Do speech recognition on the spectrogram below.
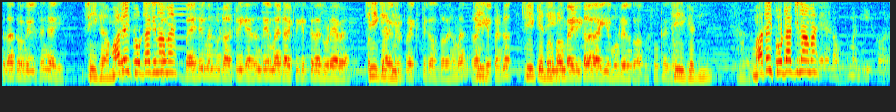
ਇਹਦਾ ਗੁਰਮੀਲ ਸਿੰਘ ਹੈ ਜੀ। ਠੀਕ ਹੈ ਮਾਤਾ ਜੀ ਤੁਹਾਡਾ ਕੀ ਨਾਮ ਹੈ? ਵੈਸੇ ਮੈਨੂੰ ਡਾਕਟਰੀ ਕਹਿ ਦਿੰਦੇ ਆ, ਮੈਂ ਡਾਕਟਰੀ ਕਿਤੇ ਨਾਲ ਜੁੜਿਆ ਹੋਇਆ। ਠੀਕ ਹੈ ਜੀ। ਪ੍ਰੈਕਟਿਸ ਕਰਦਾ ਰਿਹਾ ਮੈਂ ਰਾਈਏ ਪਿੰਡ। ਠੀਕ ਹੈ ਜੀ। ਆਪਾਂ ਮੈਡੀਕਲ ਆਈਏ ਮੁੰਡੇ ਨੂੰ ਕਰਾਤਾ ਛੋਟੇ ਠੀਕ ਹੈ ਜੀ। ਮਾਤਾ ਜੀ ਤੁਹਾਡਾ ਕੀ ਨਾਮ ਹੈ? ਮੇਰਾ ਨਾਮ ਤਾਂ ਮਨਜੀਤ ਕੌਰ ਹੈ।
